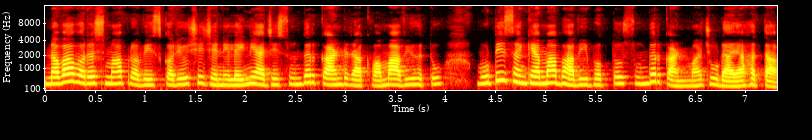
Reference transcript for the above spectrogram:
નવા વર્ષમાં પ્રવેશ કર્યો છે જેને લઈને આજે સુંદરકાંડ રાખવામાં આવ્યું હતું મોટી સંખ્યામાં ભાવિ ભક્તો સુંદરકાંડમાં જોડાયા હતા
